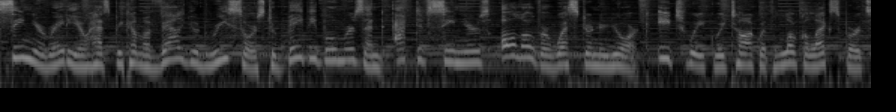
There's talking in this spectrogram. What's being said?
Senior Radio has become a valued resource to baby boomers and active seniors all over Western New York. Each week, we talk with local experts,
